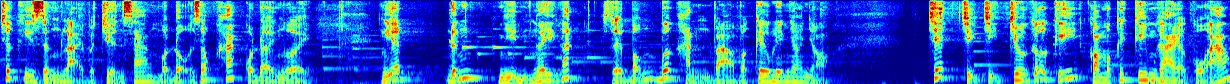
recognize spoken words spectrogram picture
Trước khi dừng lại và chuyển sang một độ dốc khác của đời người. Nghĩa đứng nhìn ngây ngất, Rồi bỗng bước hẳn vào và kêu lên nho nhỏ Chết, chị chị chưa gỡ kỹ, Còn một cái kim gài ở cổ áo.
